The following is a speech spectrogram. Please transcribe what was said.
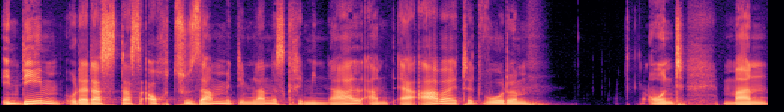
in dem oder dass das auch zusammen mit dem Landeskriminalamt erarbeitet wurde. Und man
